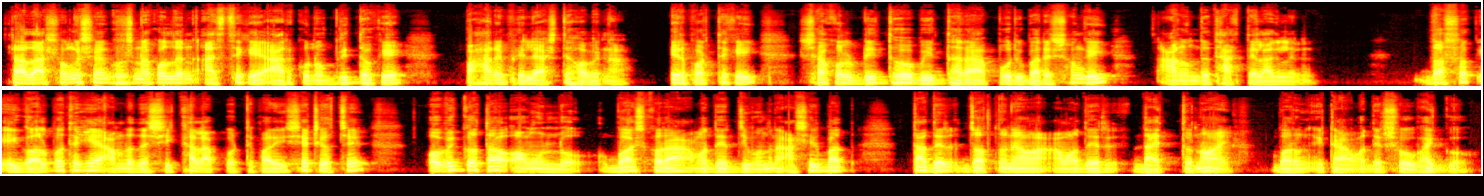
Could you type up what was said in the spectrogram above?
রাজা সঙ্গে সঙ্গে ঘোষণা করলেন, আজ থেকে আর কোনো বৃদ্ধকে পাহাড়ে ফেলে আসতে হবে না। এরপর থেকেই সকল বৃদ্ধ বৃদ্ধারা পরিবারের সঙ্গেই আনন্দে থাকতে লাগলেন। দর্শক, এই গল্প থেকে আমরা যে শিক্ষা লাভ করতে পারি, সেটি হচ্ছে অভিজ্ঞতা অমূল্য। বয়স্করা আমাদের জীবনের আশীর্বাদ, তাদের যত্ন নেওয়া আমাদের দায়িত্ব নয়, বরং এটা আমাদের সৌভাগ্য।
